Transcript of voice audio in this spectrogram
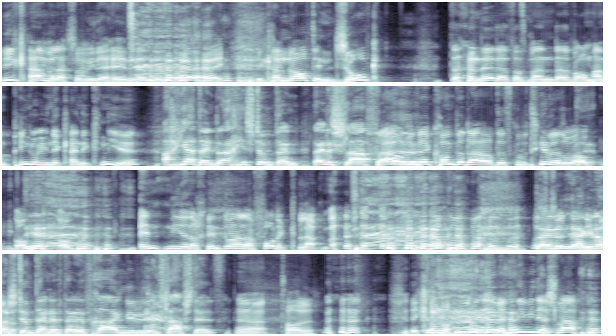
Wie kamen wir da schon wieder hin? Das ist so schlecht. Die kamen nur auf den Joke, da, ne, dass, dass man, da, warum haben Pinguine keine Knie? Ach ja, dein, ach, stimmt, dein, deine Schlaf. Darüber äh, kommen wir da, diskutieren wir darüber, ob, ob, ob Enten hier nach hinten oder nach vorne klappen. deine, ja, genau, nicht? stimmt. Deine, deine Fragen, die du dir im Schlaf stellst. Ja, toll. Ich komme noch nie, ich werde nie wieder schlafen.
